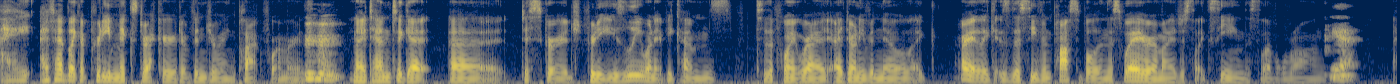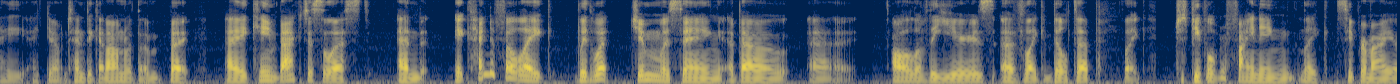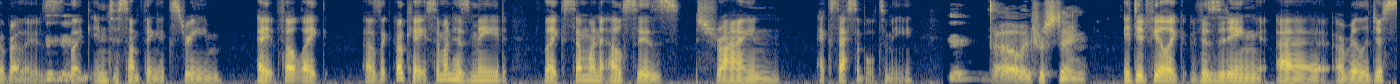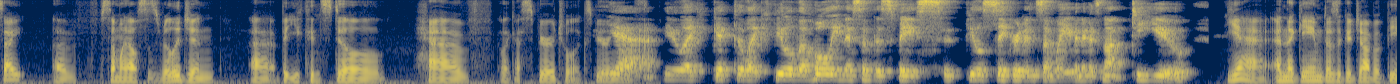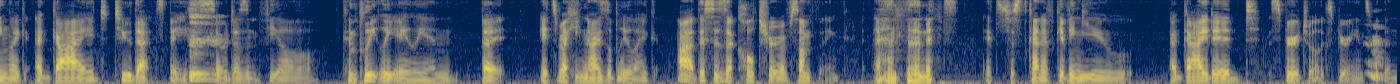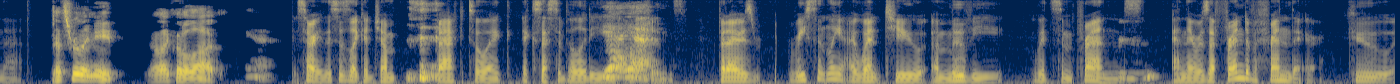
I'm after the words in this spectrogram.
I I've had like a pretty mixed record of enjoying platformers, mm-hmm. and I tend to get uh, discouraged pretty easily when it becomes to the point where I, I don't even know like all right like is this even possible in this way or am I just like seeing this level wrong? yeah I I don't tend to get on with them, but I came back to Celeste, and it kind of felt like with what Jim was saying about uh, all of the years of like built up like just people refining like Super Mario Brothers Mhm. like into something extreme. It felt like I was like, okay, someone has made like someone else's shrine accessible to me. Mm. Oh, interesting. It did feel like visiting uh, a religious site of someone else's religion, uh, but you can still have like a spiritual experience. yeah you like get to like feel the holiness of the space it feels sacred in some way even if it's not to you Yeah, and the game does a good job of being like a guide to that space, so Mm. it doesn't feel completely alien, but it's recognizably like, ah, this is a culture of something, and then it's it's just kind of giving you a guided spiritual experience Huh. within that. That's really neat. I like that a lot. yeah Sorry, this is like a jump back to like accessibility Yeah, yeah. options. But I was recently I went to a movie with some friends Mhm. and there was a friend of a friend there who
